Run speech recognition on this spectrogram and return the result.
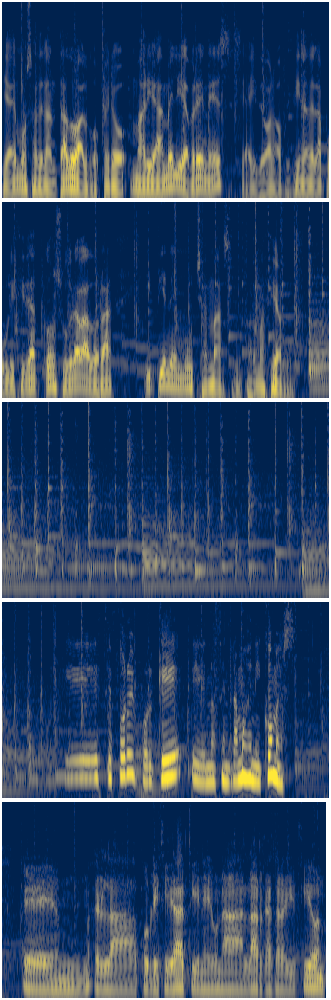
Ya hemos adelantado algo, pero María Amelia Brenes se ha ido a la oficina de la publicidad con su grabadora y tiene mucha más información. ¿Por qué este foro y por qué eh, nos centramos en e-commerce? Eh, la publicidad tiene una larga tradición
